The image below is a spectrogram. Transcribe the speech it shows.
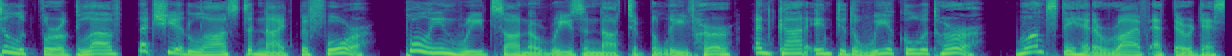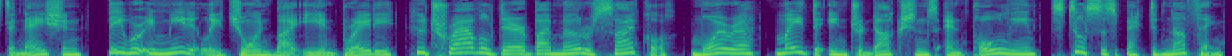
to look for a glove that she had lost the night before. Pauline Reade saw no reason not to believe her and got into the vehicle with her. Once they had arrived at their destination, they were immediately joined by Ian Brady, who traveled there by motorcycle. Moira made the introductions, and Pauline still suspected nothing.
